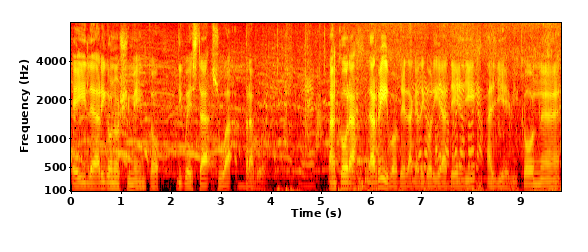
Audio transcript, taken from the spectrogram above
è il riconoscimento di questa sua bravura. Ancora l'arrivo della categoria degli allievi con eh,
